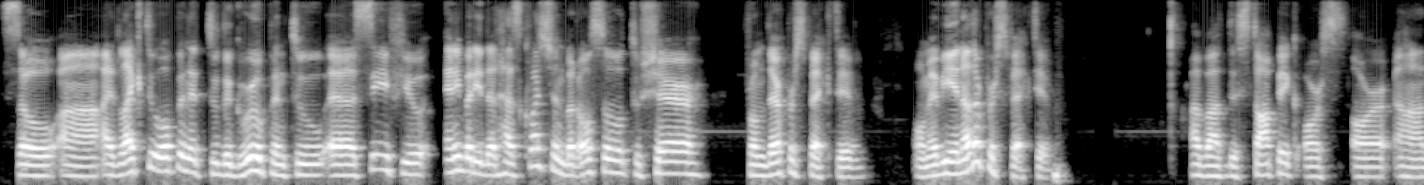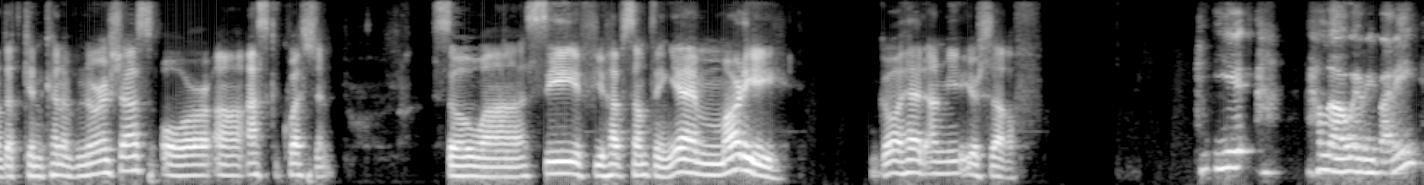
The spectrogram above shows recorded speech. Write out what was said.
So uh, I'd like to open it to the group and to uh, see if you, anybody that has question, but also to share from their perspective or maybe another perspective about this topic or, or uh, that can kind of nourish us or uh, ask a question. So uh, see if you have something. Yeah, Marty. Go ahead, unmute yourself. Yeah. Hello, everybody.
